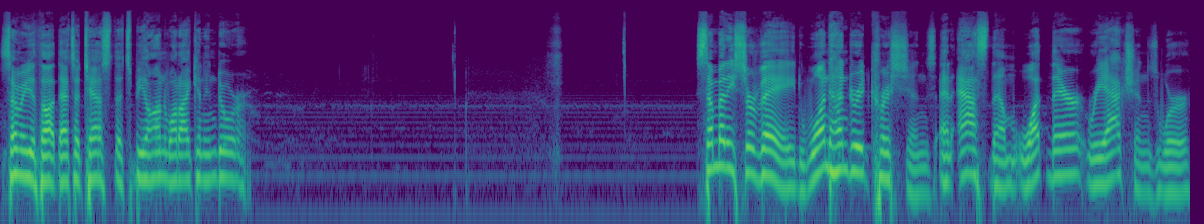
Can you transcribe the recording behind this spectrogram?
Some of you thought that's a test that's beyond what I can endure. Somebody surveyed 100 Christians and asked them what their reactions were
